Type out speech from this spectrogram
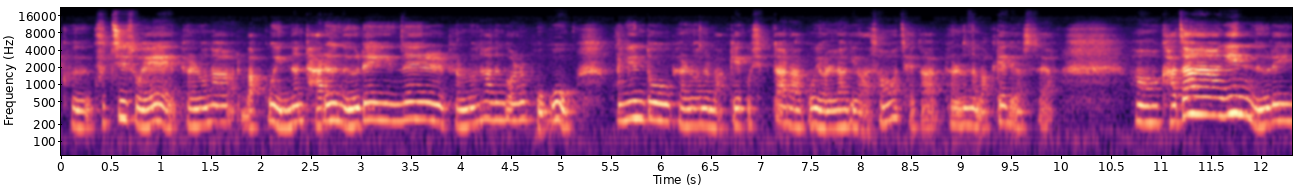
그 구치소에 변론을 맡고 있는 다른 의뢰인을 변론하는 것을 보고 본인도 변론을 맡기고 싶다라고 연락이 와서 제가 변론을 맡게 되었어요. 어, 가장인 의뢰인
